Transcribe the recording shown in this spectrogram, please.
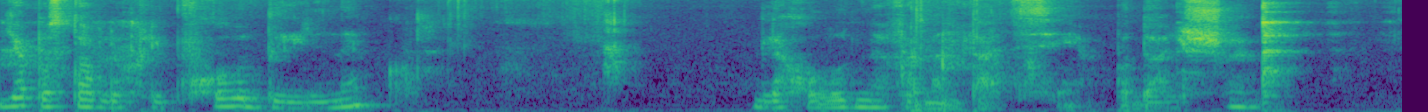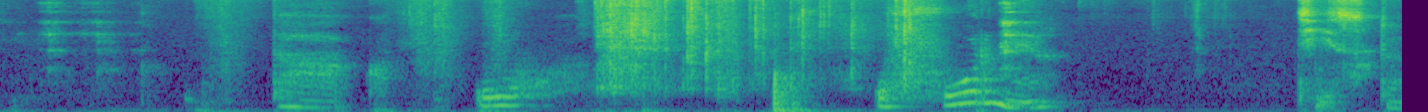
Я поставлю хліб в холодильник для холодної ферментації подальшої. Так, у, у формі тісто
